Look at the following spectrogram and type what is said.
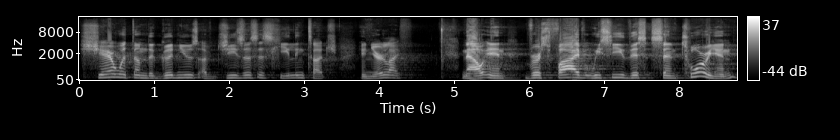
Share with them the good news of Jesus' healing touch in your life. Now, in verse 5, we see this centurion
